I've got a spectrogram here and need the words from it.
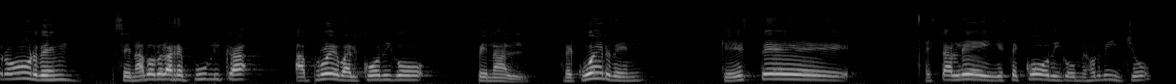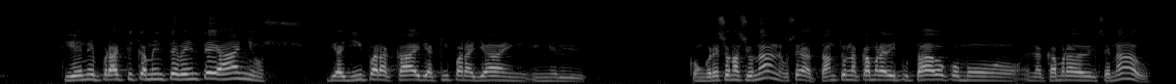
otro orden, Senado de la República aprueba el Código Penal. Recuerden que este, esta ley, este código, mejor dicho, tiene prácticamente 20 años de allí para acá y de aquí para allá en, en el Congreso Nacional, o sea, tanto en la Cámara de Diputados como en la Cámara del Senado.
